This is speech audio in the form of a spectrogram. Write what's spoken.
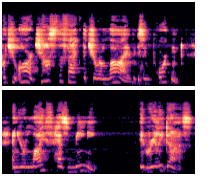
But you are. Just the fact that you're alive is important and your life has meaning. It really does.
